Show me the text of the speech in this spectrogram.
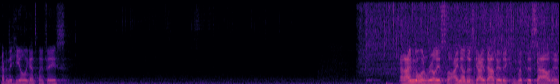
Having the heel against my face. And I'm going really slow. I know there's guys out there that can whip this out in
